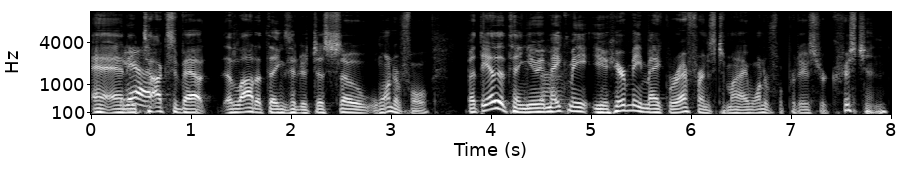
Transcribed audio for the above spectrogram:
and, and Yeah. he talks about a lot of things that are just so wonderful. But the other thing, you make me, you hear me make reference to my wonderful producer Christian.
